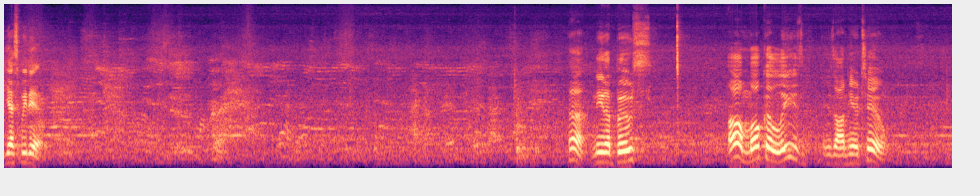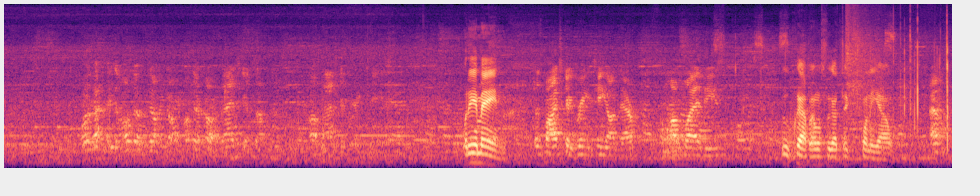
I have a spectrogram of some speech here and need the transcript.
Yes, we do. Huh? Need a boost? Oh, Mocha Lee is on here too. What do you mean? There's vodka green tea on there. On one of these. Ooh, crap! I almost forgot to take 20 out. Don't,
